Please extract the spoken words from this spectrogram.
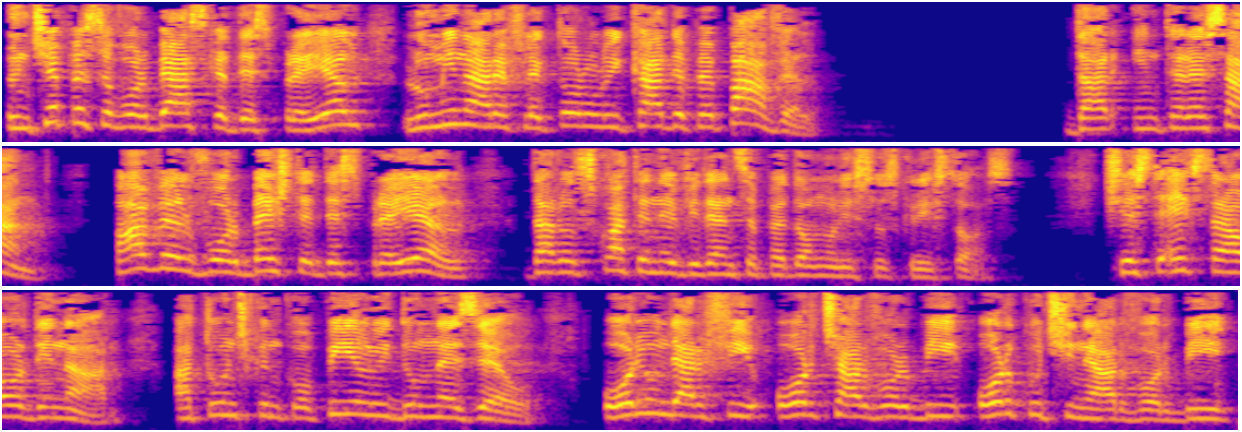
începe să vorbească despre el, lumina reflectorului cade pe Pavel. Dar interesant, Pavel vorbește despre el, dar îl scoate în evidență pe Domnul Isus Hristos. Și este extraordinar atunci când copiii lui Dumnezeu, oriunde ar fi, orice ar vorbi, cu cine ar vorbi,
